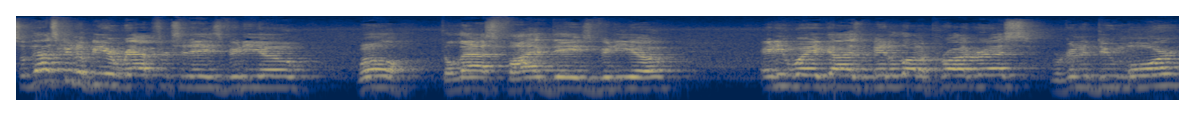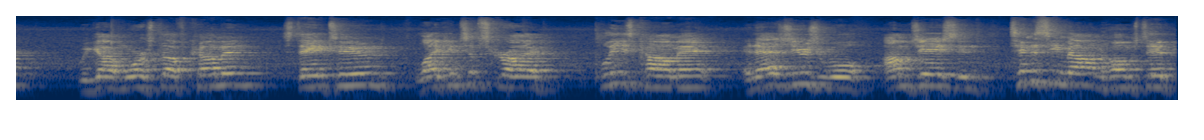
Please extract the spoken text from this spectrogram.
So that's going to be a wrap for today's video. Well, the last five days video. Anyway, guys, we made a lot of progress. We're going to do more. We got more stuff coming. Stay tuned. Like and subscribe. Please comment. And as usual, I'm Jason, Tennessee Mountain Homestead,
